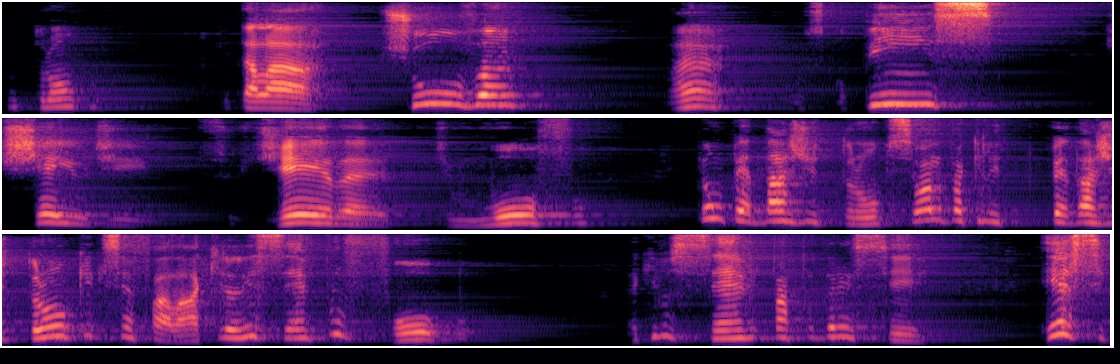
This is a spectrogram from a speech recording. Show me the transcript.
um tronco que está lá, chuva, né, os cupins, cheio de sujeira, de mofo. Tem um pedaço de tronco. Você olha para aquele pedaço de tronco, o que, que você fala? Aquilo ali serve para o fogo. Aquilo serve para apodrecer. Esse,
